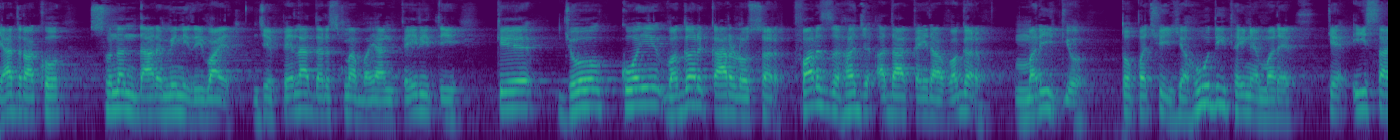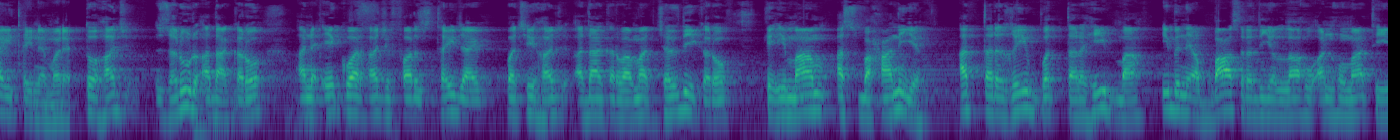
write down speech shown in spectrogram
યાદ રાખો, સુનન દારમીની રિવાયત જે પહેલા દર્શમાં બયાન કરી હતી કે જો કોઈ વગર કારણોસર ફર્ઝ હજ અદા કર્યા વગર મરી ગયો તો પછી યહૂદી થઈને મરે કે ઈસાઈ થઈને મરે? તો હજ જરૂર અદા કરો અને એકવાર હજ ફર્જ થઈ જાય, પછી હજ અદા કરવામાં જલ્દી કરો કે ઇમામ અસબહાનીએ આ તરગીબ વ તરહીબમાં ઇબને અબ્બાસ રદિયલ્લાહુ અન્હુમાંથી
